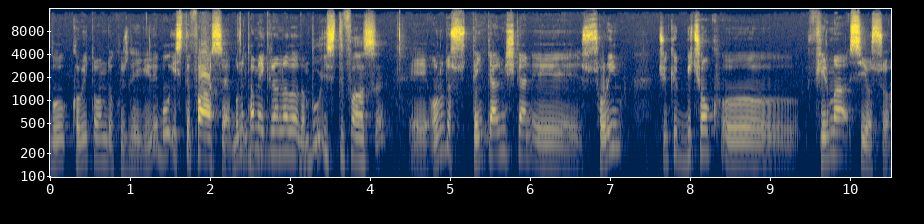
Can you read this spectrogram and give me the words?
Bu Covid-19 ile ilgili bu istifası. Bunu tam ekrana alalım. Bu istifası Ee, onu da denk gelmişken e, sorayım. Çünkü birçok e, firma CEO'su,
